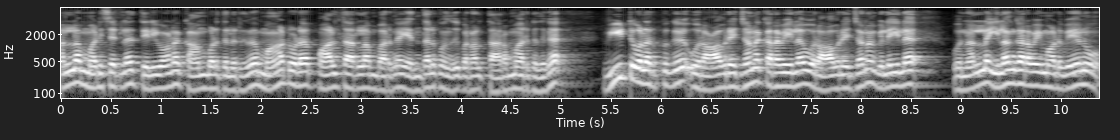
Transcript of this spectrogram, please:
நல்ல மடிசெட்டில் தெளிவான காம்பளத்தில் இருக்குது. மாட்டோட பால் தரலாம் பாருங்கள் எந்த அளவுக்கு வந்து பண்ணாலும் தரமாக இருக்குதுங்க. வீட்டு வளர்ப்புக்கு ஒரு ஆவரேஜான கறவையில் ஒரு ஆவரேஜான விலையில் ஒரு நல்ல இளங்கறவை மாடு வேணும்.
